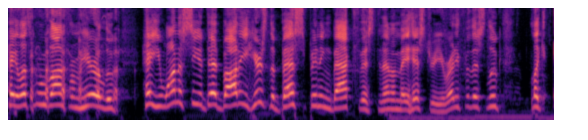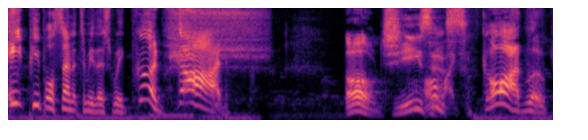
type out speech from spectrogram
Hey, let's move on from here, Luke. Hey, you want to see a dead body? Here's the best spinning back fist in MMA history. You ready for this, Luke? Like eight people sent it to me this week. Good God. Oh, Jesus. Oh my God, Luke.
